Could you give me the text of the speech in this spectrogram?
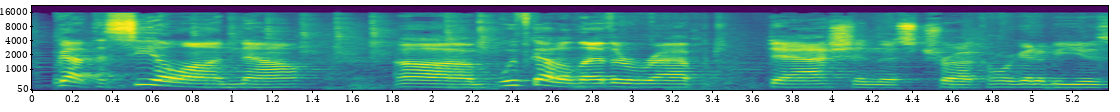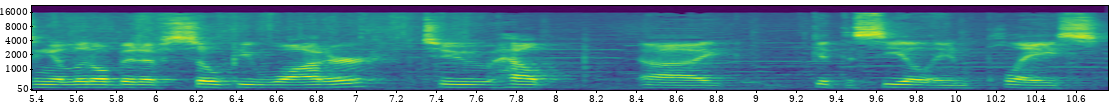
We've got the seal on now. Um, we've got a leather wrapped dash in this truck and we're going to be using a little bit of soapy water to help uh, get the seal in place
